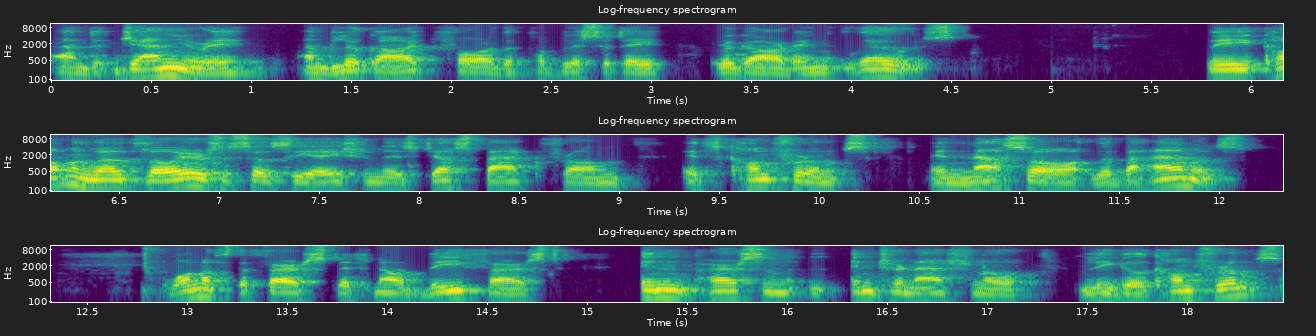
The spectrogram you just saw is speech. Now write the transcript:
and January, and look out for the publicity regarding those. The Commonwealth Lawyers Association is just back from its conference in Nassau, the Bahamas. One of the first, if not the first, in person international legal conference.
